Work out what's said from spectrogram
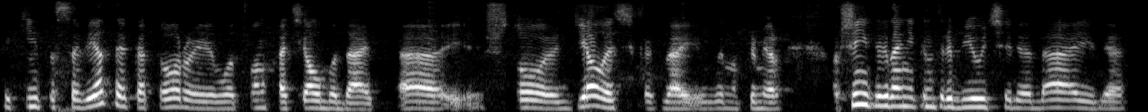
какие-то советы, которые вот он хотел бы дать. Да, что делать, когда вы, например, вообще никогда не контрибьютили, да, или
